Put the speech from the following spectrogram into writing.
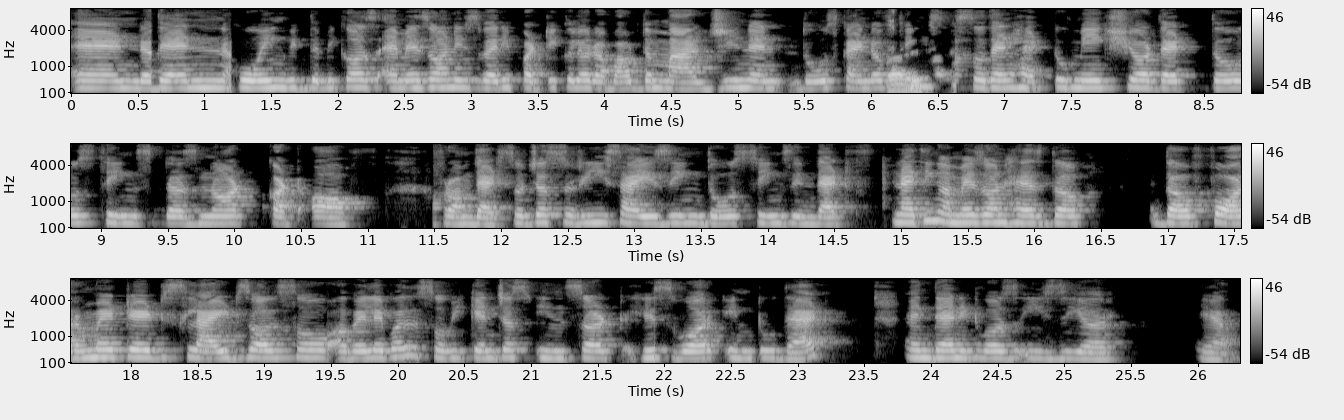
and then going with the because amazon is very particular about the margin and those kind of Right. things. so then had to make sure that those things does not cut off from that. So just resizing those things in that. And i think amazon has the the formatted slides also available so we can just insert his work into that. And then it was easier. Yeah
